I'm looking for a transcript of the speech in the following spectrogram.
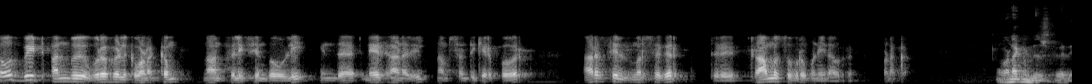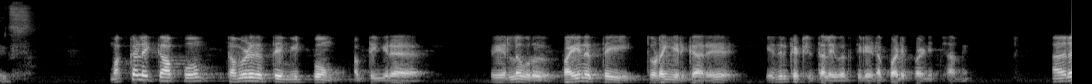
சவுத் பீட் அன்பு உறவுகளுக்கு வணக்கம். நான் ஃபெலிக்ஸ் என்பவொலி இந்த நேர்காணலில் நாம் சந்திக்க இருப்பவர் அரசியல் விமர்சகர் திரு ராமசுப்ரமணியன் அவர்கள். வணக்கம். வணக்கம் ஃபெலிக்ஸ் மக்களை காப்போம் தமிழகத்தை மீட்போம் அப்படிங்கிற பெயர்ல ஒரு பயணத்தை தொடங்கியிருக்காரு எதிர்க்கட்சி தலைவர் திரு எடப்பாடி பழனிசாமி அதுல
